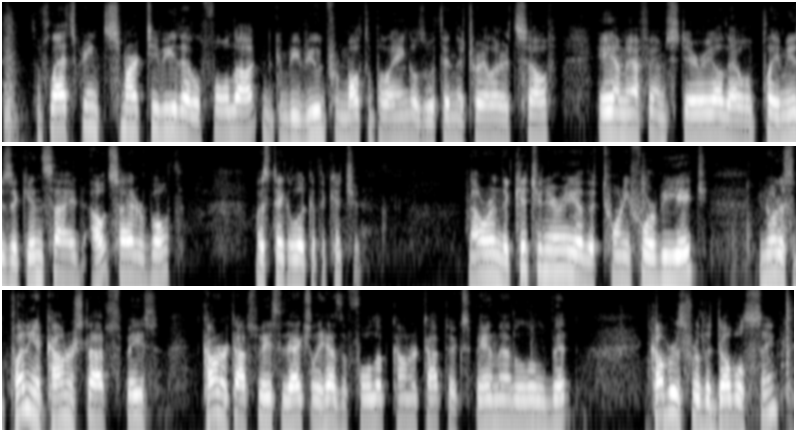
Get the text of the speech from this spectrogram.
It's a flat screen smart TV that'll fold out and can be viewed from multiple angles within the trailer itself. AM FM stereo that will play music inside, outside, or both. Let's take a look at the kitchen. Now we're in the kitchen area of the 24BH. You notice plenty of countertop space. Countertop space that actually has a fold-up countertop to expand that a little bit. Covers for the double sink.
